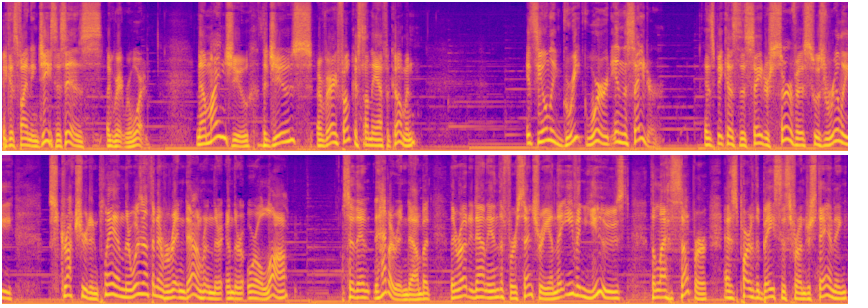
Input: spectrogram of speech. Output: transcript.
Because finding Jesus is a great reward. Now, mind you, the Jews are very focused on the Afikomen. It's the only Greek word in the Seder. It's because the Seder service was really structured and planned. There was nothing ever written down in their in their oral law. So they they had it written down, but they wrote it down in the first century, and they even used the Last Supper as part of the basis for understanding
